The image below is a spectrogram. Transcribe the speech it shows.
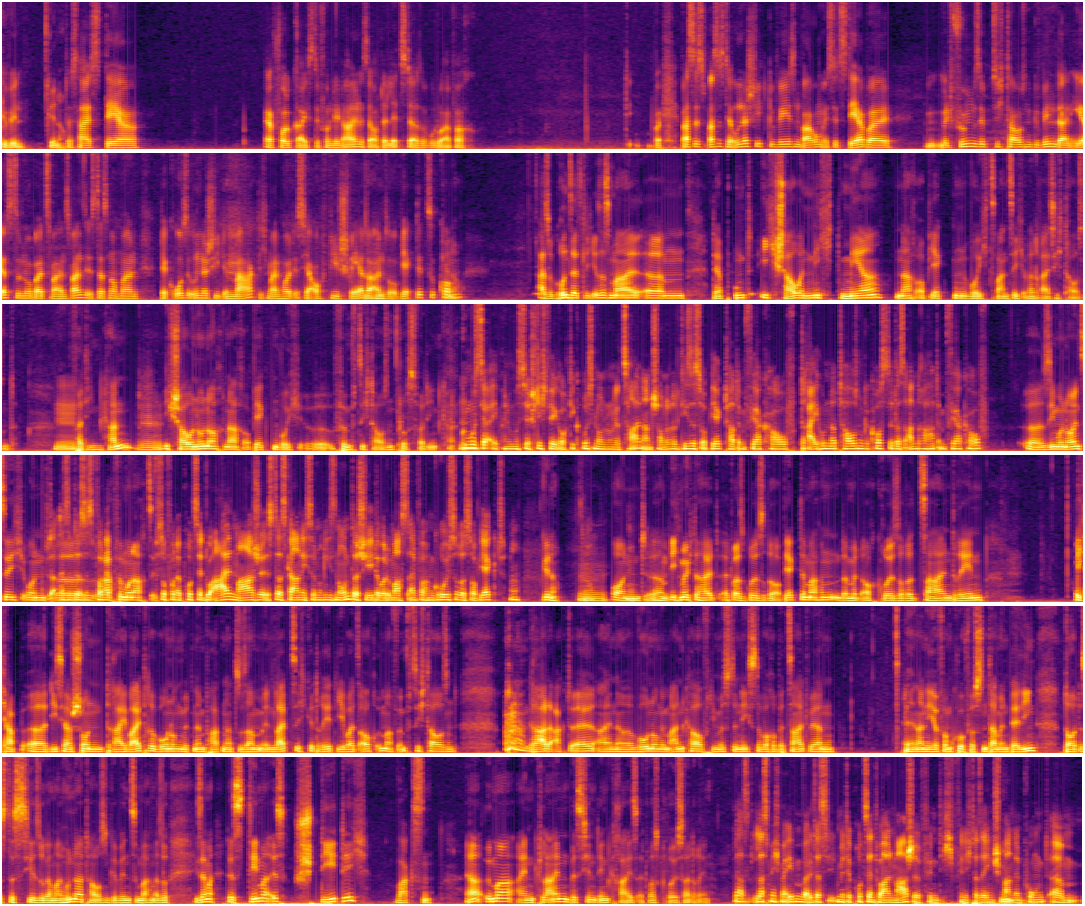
Gewinn. Genau. Das heißt, der erfolgreichste von den allen ist ja auch der letzte, also wo du einfach. Was, ist, was ist der Unterschied gewesen? Warum ist jetzt der bei mit 75.000 Gewinn dein erster nur bei 22? Ist das nochmal der große Unterschied im Markt? Ich meine, heute ist ja auch viel schwerer, Nein. an so Objekte zu kommen. Genau. Also grundsätzlich ist es mal ähm, der Punkt, ich schaue nicht mehr nach Objekten, wo ich 20.000 oder 30.000 Hm. verdienen kann. Hm. Ich schaue nur noch nach Objekten, wo ich äh, 50.000 plus verdienen kann. Du musst ja, ich meine, du musst ja schlichtweg auch die Größenordnung der Zahlen anschauen. Oder dieses Objekt hat im Verkauf 300.000 gekostet, das andere hat im Verkauf. Äh, 97 und Also das ist von der- äh, 85. So von der prozentualen Marge ist das gar nicht so ein Riesenunterschied, aber du machst einfach ein größeres Objekt. Ne? Genau. Hm. Und ähm, ich möchte halt etwas größere Objekte machen, damit auch größere Zahlen drehen. Ich habe äh, dieses Jahr schon drei weitere Wohnungen mit einem Partner zusammen in Leipzig gedreht, jeweils auch immer 50.000. Gerade aktuell eine Wohnung im Ankauf, die müsste nächste Woche bezahlt werden. In der Nähe vom Kurfürstendamm in Berlin. Dort ist das Ziel sogar mal 100.000 Gewinn zu machen. Also ich sag mal, das Thema ist stetig wachsen. Ja, immer ein klein bisschen den Kreis etwas größer drehen. Lass, lass mich mal eben, weil das mit der prozentualen Marge finde ich, finde ich tatsächlich einen spannenden Punkt. Ähm,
